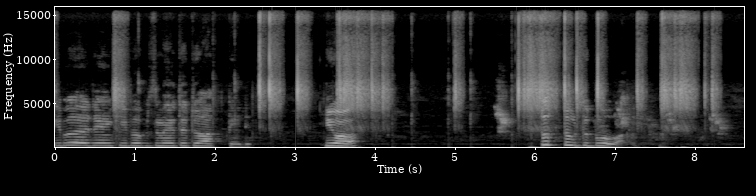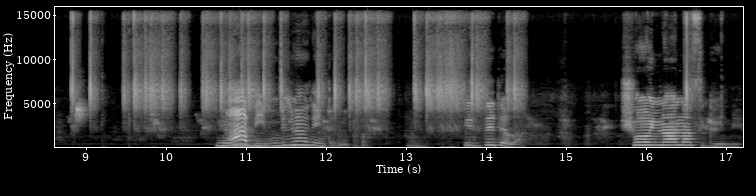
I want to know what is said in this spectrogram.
İbo dedi ki İbo bizim evde durak dedi. Yo. Tutturdu bu. Ne yapayım? Bizim evde internet var. Bizde de var. Şu oyunlar nasıl giyinir?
